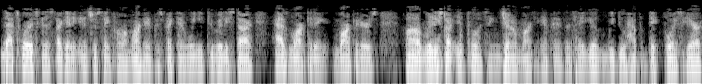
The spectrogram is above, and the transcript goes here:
That's where it's going to start getting interesting from a marketing perspective. We need to really start, as marketing marketers, um, really start influencing general marketing campaigns and say, we do have a big voice here.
